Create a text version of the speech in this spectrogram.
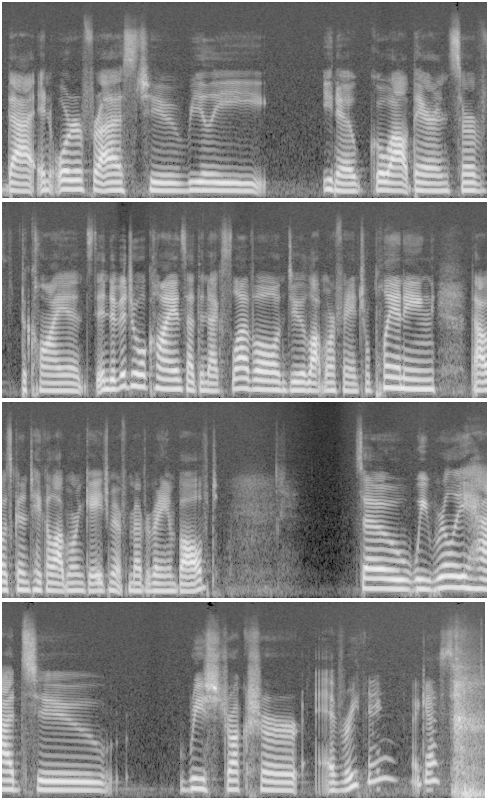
that in order for us to really, you know, go out there and serve the clients, the individual clients at the next level and do a lot more financial planning, that was going to take a lot more engagement from everybody involved. So we really had to restructure everything, I guess.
